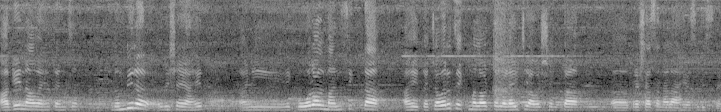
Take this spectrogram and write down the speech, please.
आगे नाव आहे त्यांचं. गंभीर विषय आहेत आणि एक ओव्हरऑल मानसिकता आहे. त्याच्यावरच एक मला वाटतं लढाईची आवश्यकता प्रशासनाला आहे असं दिसतंय.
